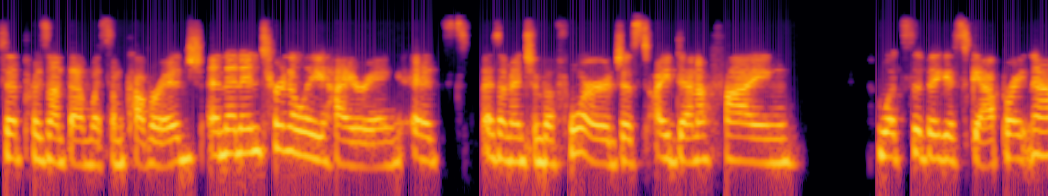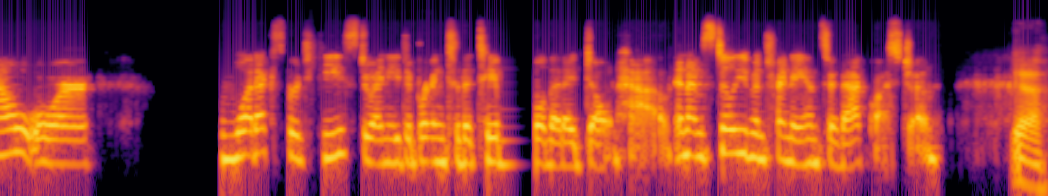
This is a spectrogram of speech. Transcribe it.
to present them with some coverage. And then internally hiring, it's, as I mentioned before, just identifying what's the biggest gap right now or what expertise do I need to bring to the table that I don't have? And I'm still even trying to answer that question. Yeah.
